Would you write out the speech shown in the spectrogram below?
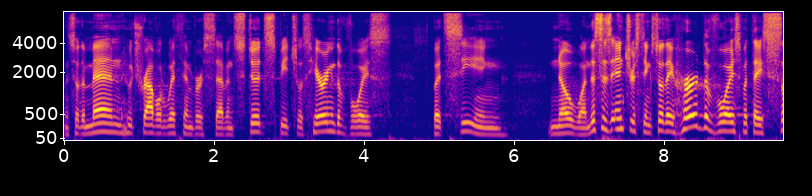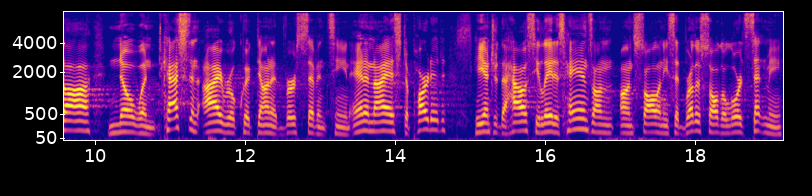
And so the men who traveled with him, verse 7, stood speechless, hearing the voice, but seeing no one. This is interesting. So they heard the voice, but they saw no one. Cast an eye real quick down at verse 17. Ananias departed. He entered the house. He laid his hands on, on Saul, and he said, Brother Saul, the Lord sent me.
